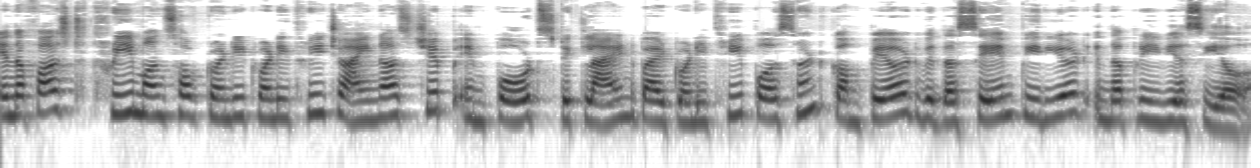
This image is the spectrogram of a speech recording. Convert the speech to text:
In the first three months of 2023, China's chip imports declined by 23% compared with the same period in the previous year.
